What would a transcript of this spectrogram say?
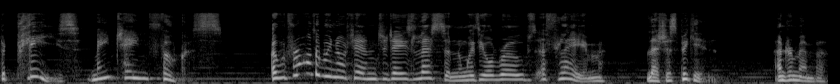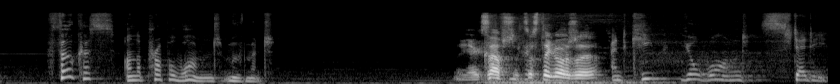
but please maintain focus. I would rather we not end today's lesson with your robes aflame. Let us begin. And remember, focus on the proper wand movement. No jak zawsze. Co z tego, że. And keep your wand steady.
